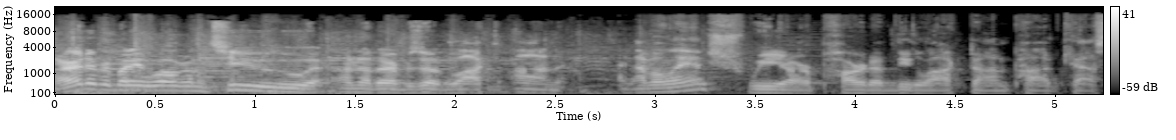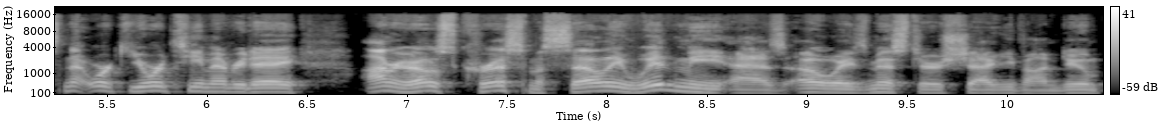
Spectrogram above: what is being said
All right, everybody, welcome to another episode of Locked On Avalanche. We are part of the Locked On Podcast Network, your team every day. I'm your host, Chris Maselli. With me, as always, Mr. Shaggy Von Doom,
